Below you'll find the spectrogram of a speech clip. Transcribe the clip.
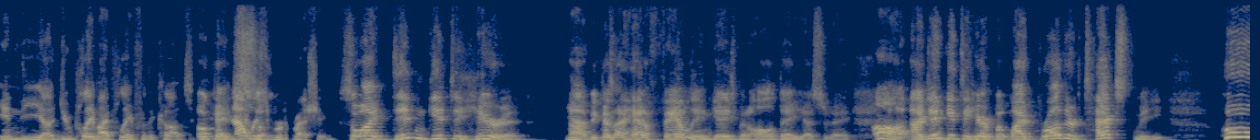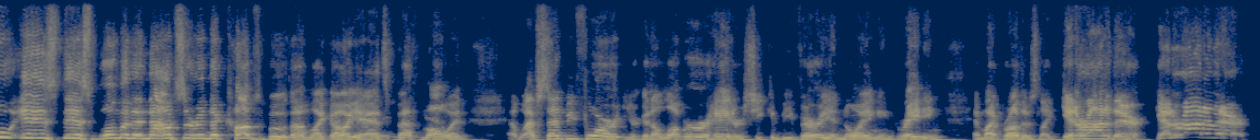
in the uh, do play by play for the Cubs. Okay. that was refreshing. So I didn't get to hear it. Yeah. Uh, because I had a family engagement all day yesterday. Oh, uh, I didn't get to hear it, but my brother texted me, Who is this woman announcer in the Cubs booth? I'm like, Oh, yeah, it's Beth Mowin I've said before, you're gonna love her or hate her. She can be very annoying and grating. And my brother's like, get her out of there, get her out of there.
